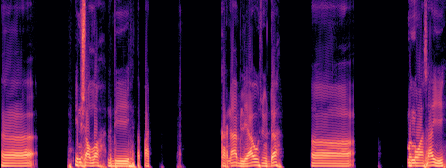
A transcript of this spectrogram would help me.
uh, insya Allah lebih tepat karena beliau sudah uh, menguasai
